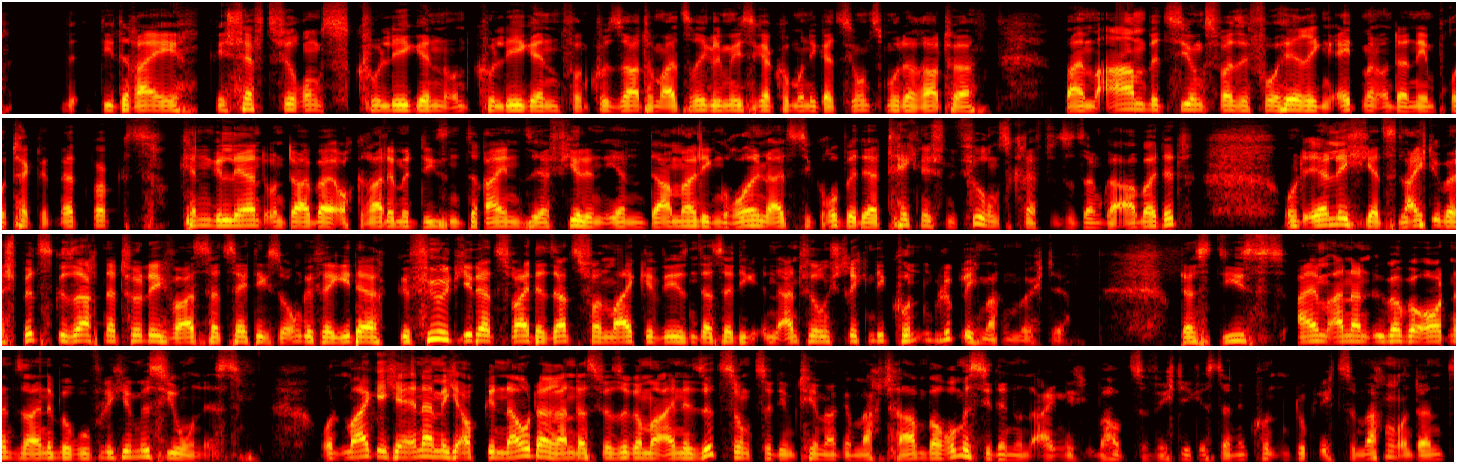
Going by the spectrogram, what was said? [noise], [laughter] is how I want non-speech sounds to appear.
die drei Geschäftsführungskolleginnen und Kollegen von Cusatum als regelmäßiger Kommunikationsmoderator beim ARM beziehungsweise vorherigen Eightman-Unternehmen Protected Networks kennengelernt und dabei auch gerade mit diesen dreien sehr viel in ihren damaligen Rollen als die Gruppe der technischen Führungskräfte zusammengearbeitet. Und ehrlich, jetzt leicht überspitzt gesagt natürlich, war es tatsächlich so ungefähr jeder, gefühlt jeder zweite Satz von Mike gewesen, dass er die, in Anführungsstrichen die Kunden glücklich machen möchte dass dies allem anderen übergeordnet seine berufliche Mission ist. Und Mike, ich erinnere mich auch genau daran, dass wir sogar mal eine Sitzung zu dem Thema gemacht haben, warum es dir denn nun eigentlich überhaupt so wichtig ist, deine Kunden glücklich zu machen. Und dann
